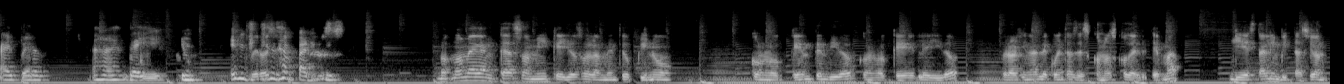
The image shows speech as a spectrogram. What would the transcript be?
Ay, perdón. Ajá, de ahí empieza a partir no, no me hagan caso a mí que yo solamente opino con lo que he entendido, con lo que he leído, pero al final de cuentas desconozco del tema. Y está la invitación,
